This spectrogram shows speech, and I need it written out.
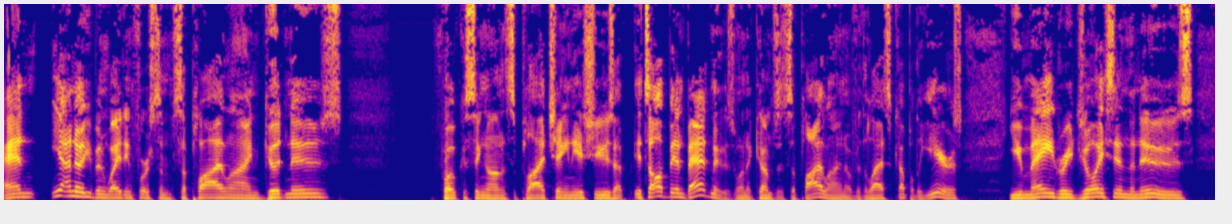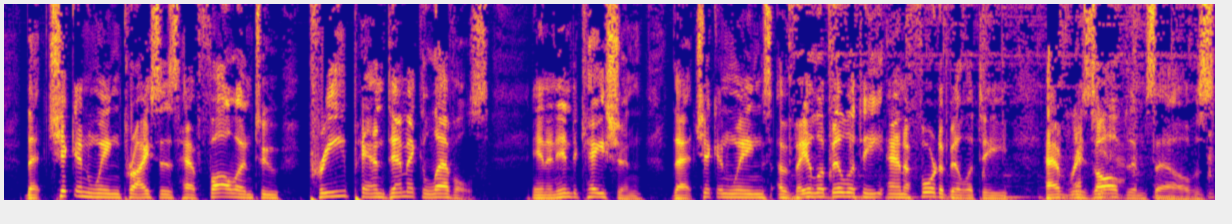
And yeah, I know you've been waiting for some supply line good news, focusing on the supply chain issues. Uh, It's all been bad news when it comes to supply line over the last couple of years. You may rejoice in the news that chicken wing prices have fallen to pre-pandemic levels. In an indication that chicken wings availability and affordability have resolved themselves,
